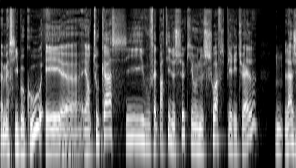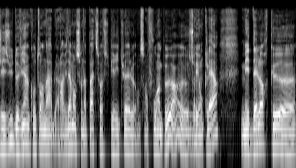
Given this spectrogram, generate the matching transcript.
Merci beaucoup. Et, en tout cas, si vous faites partie de ceux qui ont une soif spirituelle, mm. là, Jésus devient incontournable. Alors évidemment, si on n'a pas de soif spirituelle, on s'en fout un peu, hein, soyons clairs. Mais dès lors que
